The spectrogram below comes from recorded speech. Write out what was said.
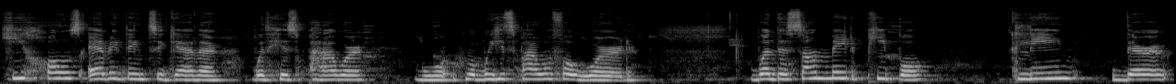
He holds everything together with his power with his powerful word. When the Son made people clean their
